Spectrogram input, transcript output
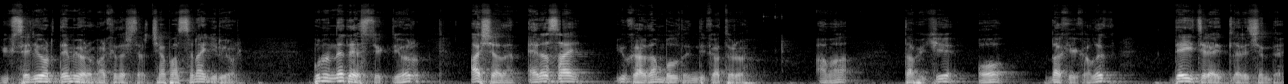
yükseliyor demiyorum arkadaşlar çabasına giriyor. Bunu ne destekliyor? Aşağıdan RSI yukarıdan bulut indikatörü. Ama tabii ki o dakikalık day trade'ler içinde.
